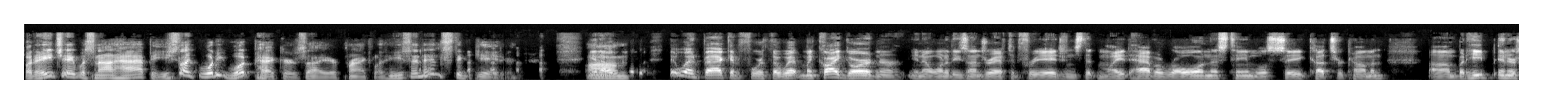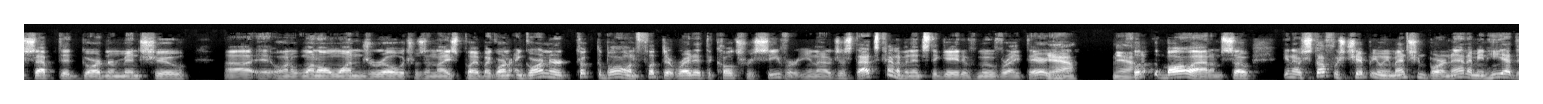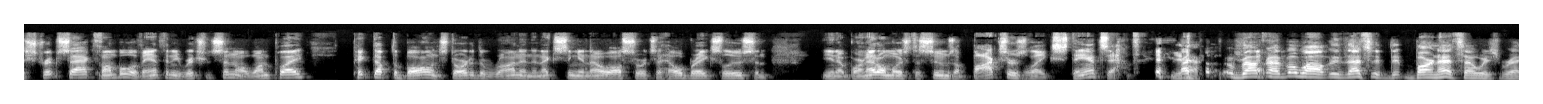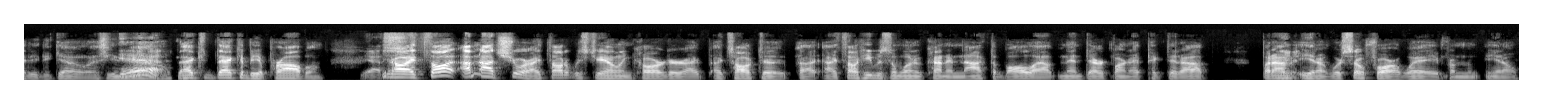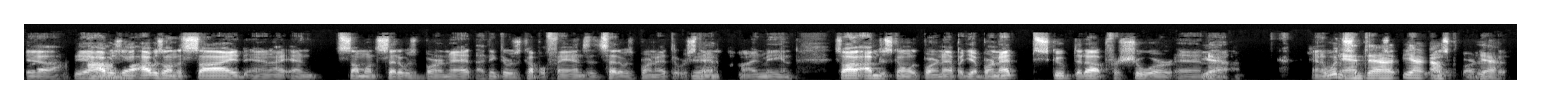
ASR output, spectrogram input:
But AJ was not happy. He's like Woody Woodpecker, Zaire Franklin. He's an instigator. you know, um, it went back and forth. The Mekhi Garner, you know, one of these undrafted free agents that might have a role on this team. We'll see. Cuts are coming. Um, but he intercepted Gardner Minshew uh, on a one-on-one drill, which was a nice play by Garner. And Garner took the ball and flipped it right at the Colts receiver. You know, just that's kind of an instigative move right there. Yeah. know? Yeah. Flip the ball at him. So, you know, stuff was chippy. We mentioned Barnett. I mean, he had the strip sack fumble of Anthony Richardson on one play, picked up the ball and started to run. And the next thing you know, all sorts of hell breaks loose. And, you know, Barnett almost assumes a boxer's like stance out there. Yeah. well, uh, well, that's Barnett's always ready to go, as you yeah. know. That, that could be a problem. Yes. You know, I thought I'm not sure. I thought it was Jalen Carter. I I talked to. Uh, I thought he was the one who kind of knocked the ball out, and then Derek Barnett picked it up. But I'm, yeah. you know, we're so far away from, you know. Yeah, yeah. Um, I was on, I was on the side, and I and someone said it was Barnett. I think there was a couple fans that said it was Barnett that were standing yeah. behind me, and so I, am just going with Barnett. But yeah, Barnett scooped it up for sure, and yeah, uh, and it wouldn't. And uh, yeah, yeah. But,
